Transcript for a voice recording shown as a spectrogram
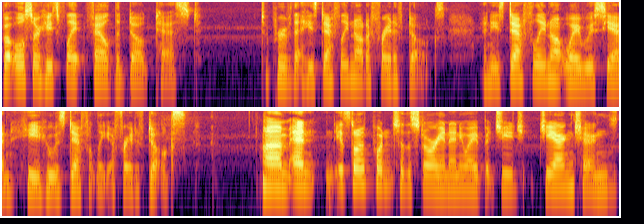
but also he's fla- failed the dog test to prove that he's definitely not afraid of dogs, and he's definitely not Wei Wuxian, he who is definitely afraid of dogs. Um, and it's not important to the story in any way, but Ji- Jiang Cheng's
